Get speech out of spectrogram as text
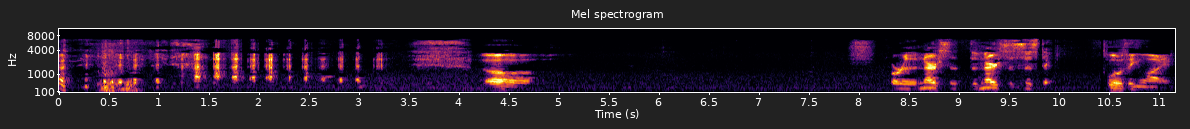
oh. Or the narciss the narcissistic clothing line.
